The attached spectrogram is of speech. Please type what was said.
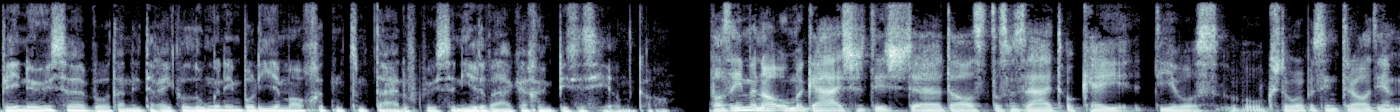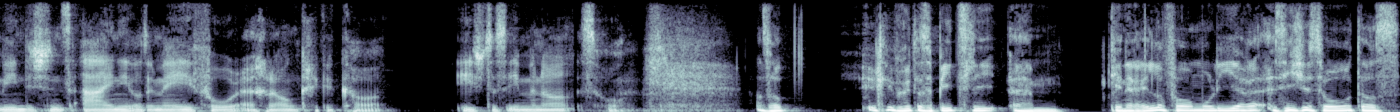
Venöse, die dann in der Regel Lungenembolien machen und zum Teil auf gewissen Irrwegen bis ins Hirn gehen. Was immer noch umgeistert ist äh, das, dass man sagt, okay, die, die gestorben sind daran, die haben mindestens eine oder mehr Vorerkrankungen gehabt. Ist das immer noch so? Also ich würde das ein bisschen ähm, genereller formulieren. Es ist ja so, dass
